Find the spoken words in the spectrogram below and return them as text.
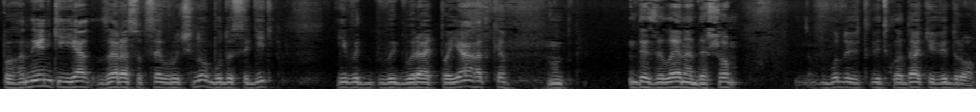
поганенькі. Я зараз оце вручну буду сидіти і відбирати по ягодки. От, де зелена, де що. Буду відкладати у відро.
